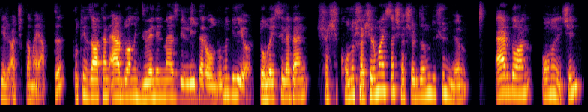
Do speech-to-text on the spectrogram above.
bir açıklama yaptı. Putin zaten Erdoğan'ın güvenilmez bir lider olduğunu biliyor. Dolayısıyla ben şaşı, konu şaşırmaysa şaşırdığını düşünmüyorum. Erdoğan onun için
